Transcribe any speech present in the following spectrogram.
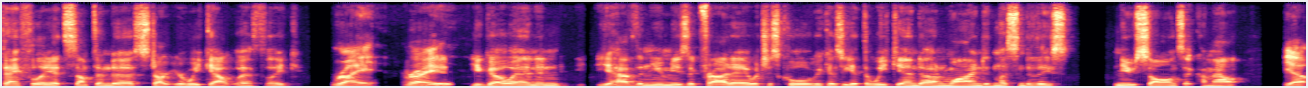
thankfully, it's something to start your week out with. Like Right, right. you, you go in and you have the new music Friday, which is cool because you get the weekend to unwind and listen to these new songs that come out. Yeah.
